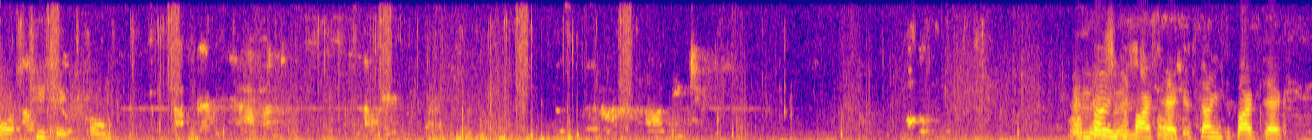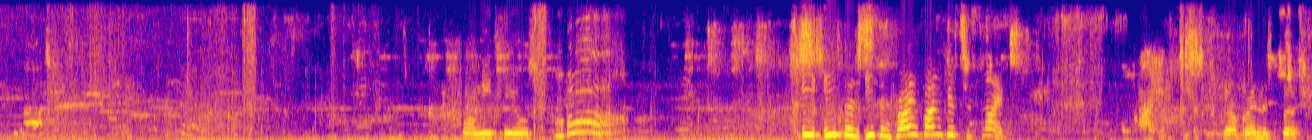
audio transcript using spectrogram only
Oh, it's two ticks. Calm. It's turning to five fine. tech. It's turning to five tech. Oh, I need heals. Oh! E- Ethan, Ethan, try and find kids to snipe. Yeah, I'll go in this bush.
